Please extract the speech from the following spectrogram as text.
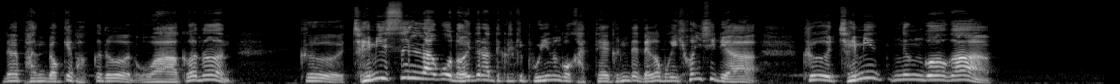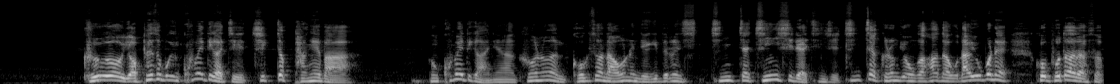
내가 반몇개 봤거든. 와, 그거는, 그 재밌으려고 너희들한테 그렇게 보이는 것 같아. 근데 내가 보기엔 현실이야. 그 재밌는 거가 그 옆에서 보기엔 코미디 같지. 직접 당해봐. 그건 코미디가 아니야. 그거는 거기서 나오는 얘기들은 시- 진짜 진실이야, 진실. 진짜 그런 경우가 하다고. 나 요번에 그거 보다가 나서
